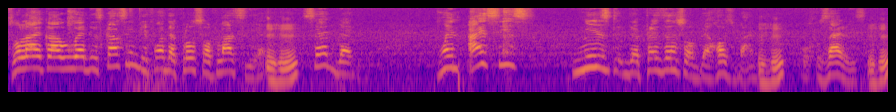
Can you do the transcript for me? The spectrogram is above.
So, like uh, we were discussing before the close of last year, Mm-hmm. said that when Isis missed the presence of the husband, Mm-hmm. Osiris, Mm-hmm.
